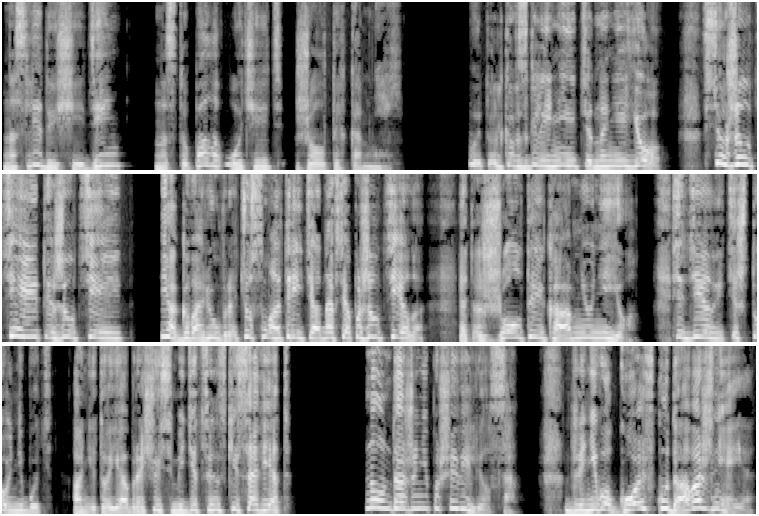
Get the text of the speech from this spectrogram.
На следующий день наступала очередь желтых камней. «Вы только взгляните на нее! Все желтеет и желтеет! Я говорю врачу, смотрите, она вся пожелтела. Это желтые камни у нее. Сделайте что-нибудь, а не то я обращусь в медицинский совет. Но он даже не пошевелился. Для него гольф куда важнее.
